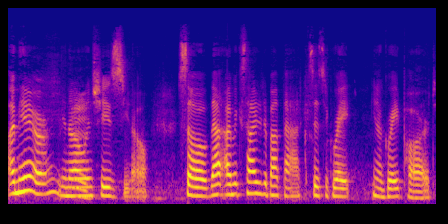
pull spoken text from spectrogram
I'm here," you know, Mm. and she's, you know, so that I'm excited about that because it's a great, you know, great part.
